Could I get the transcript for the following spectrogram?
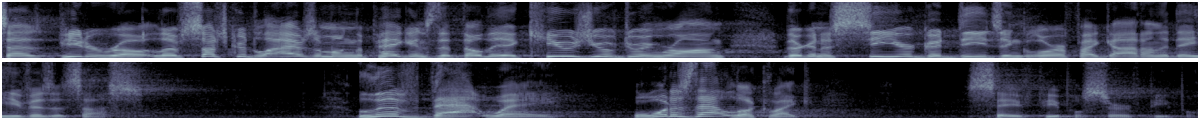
says Peter wrote, live such good lives among the pagans that though they accuse you of doing wrong, they're going to see your good deeds and glorify God on the day he visits us. Live that way. Well, what does that look like? Save people, serve people.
